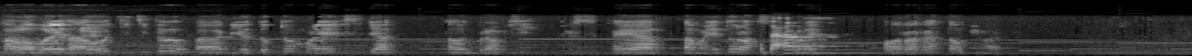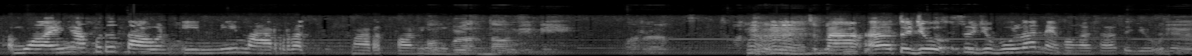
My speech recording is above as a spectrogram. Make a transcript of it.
Kalau boleh tahu, Cici tuh eh, di YouTube tuh mulai sejak tahun berapa sih? Terus kayak pertamanya tuh langsung mulai horor atau gimana? Mulainya aku tuh tahun ini Maret, Maret tahun Oh ini. bulan tahun ini Maret. Oh, iya, Ma- juga. eh, tujuh tujuh bulan ya kalau nggak salah tujuh udah Iya,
